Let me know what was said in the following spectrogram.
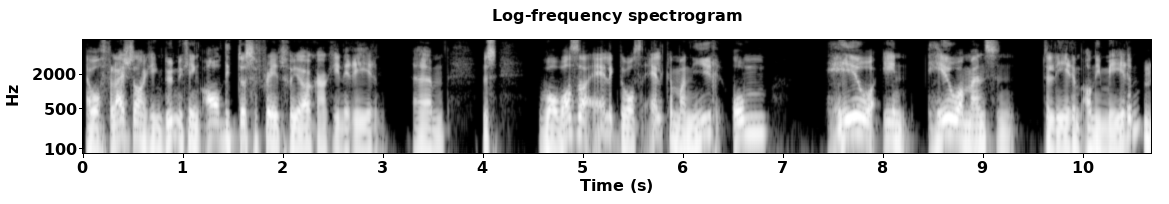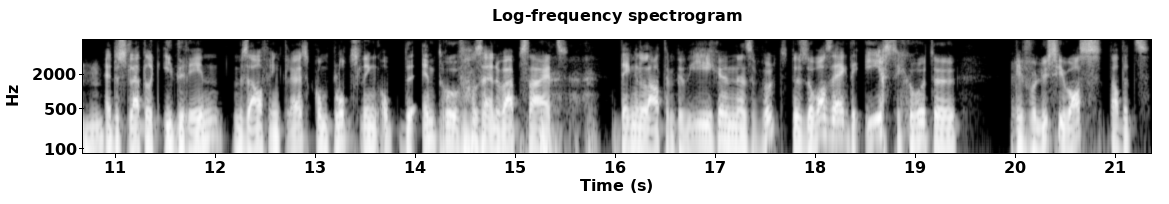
En wat Flash dan ging doen, ging al die tussenframes voor jou gaan genereren. Ehm, dus wat was dat eigenlijk? Dat was eigenlijk een manier om heel, een, heel wat mensen te leren animeren. Mhm. Dus letterlijk iedereen, mezelf in kluis, kon plotseling op de intro van zijn website dingen laten bewegen enzovoort. Dus dat was eigenlijk de eerste grote revolutie was dat het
